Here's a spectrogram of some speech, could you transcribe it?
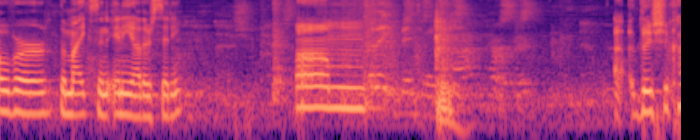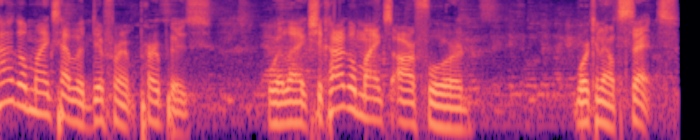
over the mics in any other city? Um. the Chicago mics have a different purpose. Where like Chicago mics are for working out sets.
